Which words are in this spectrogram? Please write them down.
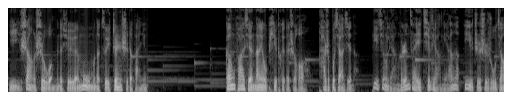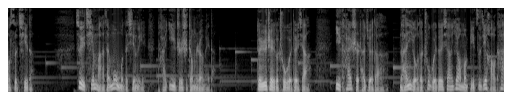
以上是我们的学员木木的最真实的反应。刚发现男友劈腿的时候，她是不相信的。毕竟两个人在一起两年了，一直是如胶似漆的。最起码在木木的心里，他一直是这么认为的。对于这个出轨对象，一开始他觉得男友的出轨对象要么比自己好看，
